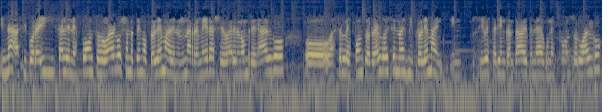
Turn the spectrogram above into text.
Y nada, si por ahí salen sponsors o algo, yo no tengo problema de en una remera llevar el nombre de algo o hacerle sponsor de algo, ese no es mi problema, inclusive estaría encantada de tener algún sponsor o algo,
